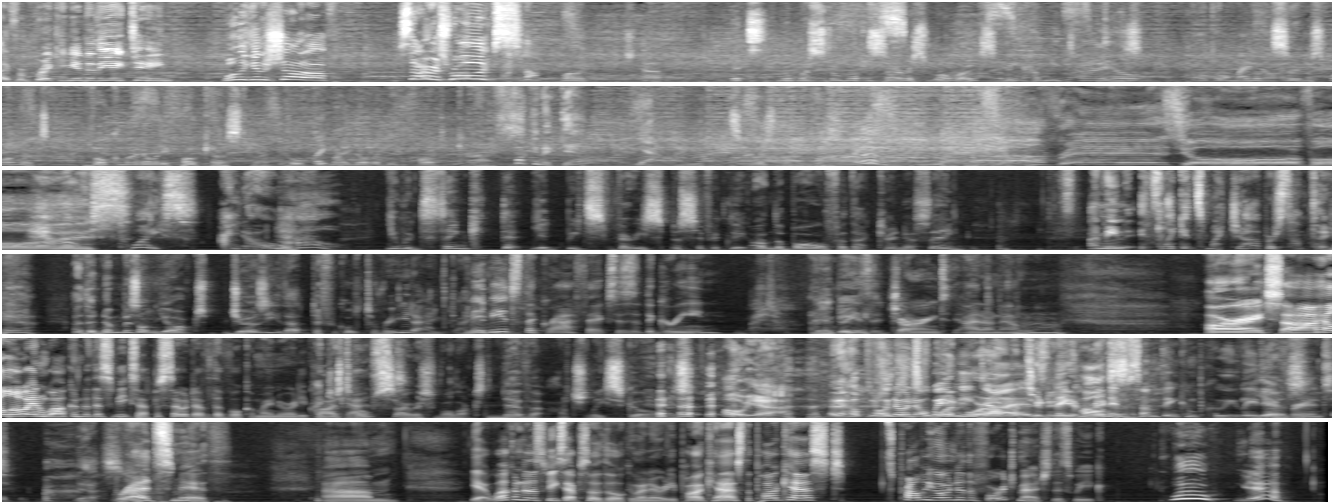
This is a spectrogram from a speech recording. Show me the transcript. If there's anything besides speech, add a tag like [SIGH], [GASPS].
live from breaking into the 18. Will he get a shot off? Cyrus Rollins! Well, uh, it's no, we're still not Cyrus Rollins. I mean, how many times? Still We're not Cyrus Rollins. Vocal Minority Podcast, man. Vocal Like- Minority Podcast. Fucking again? Yeah. Cyrus Rollins. How? Twice. I know. How? You would think that you'd be very specifically on the ball for that kind of thing. I mean, it's like it's my job or something. Yeah. Are the numbers on York's jersey that difficult to read? I, I Maybe don't- it's the graphics. Is it the green? maybe. Is it jarring? To, I don't know. All right. Uh, hello and welcome to this week's episode of the Vocal Minority Podcast. I just hope Cyrus Rollins never actually scores. [LAUGHS] Oh, yeah. And I hope there's oh at no, least no! When one he more does, opportunity they call him something completely Yes. different. Yes. Brad Smith. Um, yeah. Welcome to this week's episode of the Vocal Minority Podcast. The podcast. It's probably going to the Forge match this week. Woo! Yeah.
